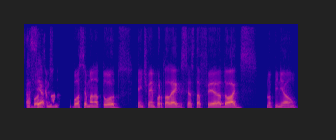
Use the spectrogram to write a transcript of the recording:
Tá Boa certo. semana boa semana a todos. Quem estiver em Porto Alegre sexta-feira, Dogs, na opinião.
